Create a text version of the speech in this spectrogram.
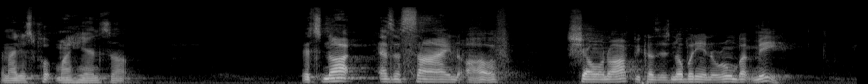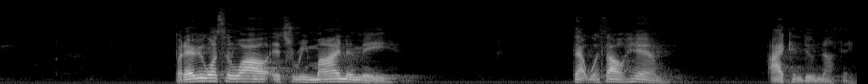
and I just put my hands up. It's not as a sign of showing off because there's nobody in the room but me. But every once in a while, it's reminding me that without Him, I can do nothing.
